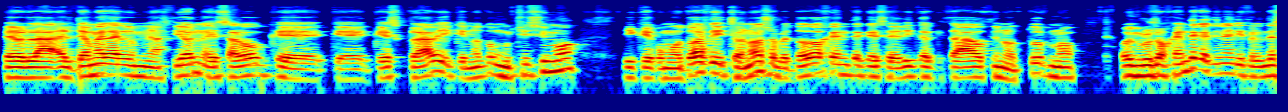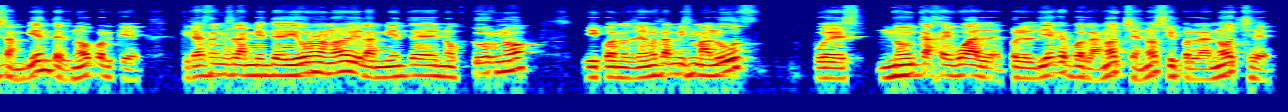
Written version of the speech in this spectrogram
Pero el tema de la iluminación es algo que, que, es clave y que noto muchísimo y que como tú has dicho, ¿no? Sobre todo gente que se dedica quizá a ocio nocturno o incluso gente que tiene diferentes ambientes, ¿no? Porque quizás tenemos el ambiente diurno, ¿no? Y el ambiente nocturno y cuando tenemos la misma luz, pues no encaja igual por el día que por la noche, ¿no? Si por la noche,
